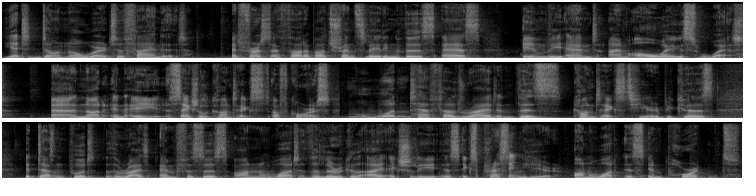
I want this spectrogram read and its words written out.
yet don't know where to find it. At first, I thought about translating this as In the end, I'm always wet. Uh, not in a sexual context, of course. Wouldn't have felt right in this context here because it doesn't put the right emphasis on what the lyrical I actually is expressing here, on what is important.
